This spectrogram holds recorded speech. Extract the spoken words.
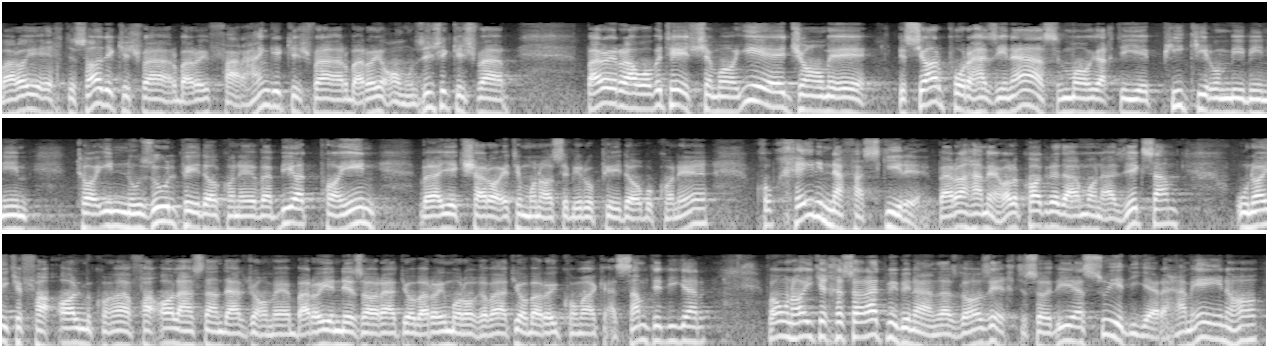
برای اقتصاد کشور برای فرهنگ کشور برای آموزش کشور برای روابط اجتماعی جامعه. بسیار پرهزینه است. ما وقتی یه پیکی رو می‌بینیم تا این نزول پیدا کنه و بیاد پایین و یک شرایط مناسبی رو پیدا بکنه خب خیلی نفسگیره برای همه. حالا کادر درمان از یک سمت اونایی که فعال می‌کنن فعال هستن در جامعه برای نظارت یا برای مراقبت یا برای کمک از سمت دیگر. و اونهایی که خسارت می‌بینند از لحاظ اقتصادی از سوی دیگر. همه اینها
